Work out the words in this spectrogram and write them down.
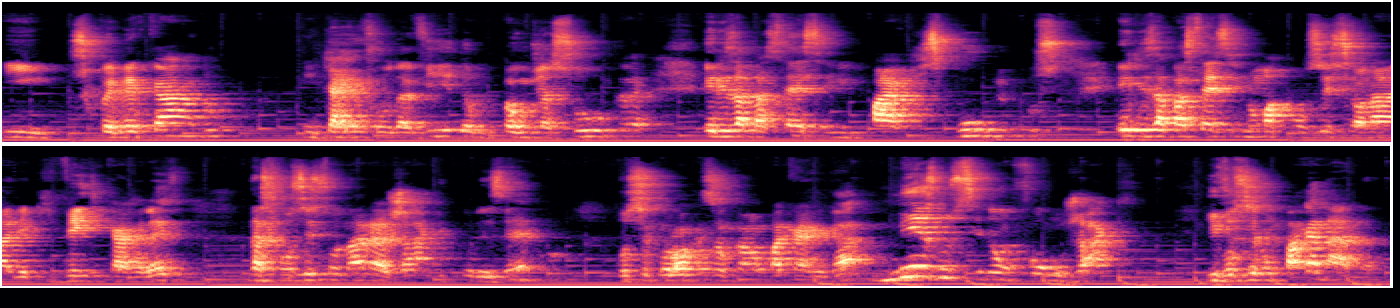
em supermercado, em Carrefour da Vida, um pão de açúcar, eles abastecem em parques públicos, eles abastecem numa concessionária que vende carro elétrico. Nas concessionárias Jaque, por exemplo, você coloca seu carro para carregar, mesmo se não for um Jaque, e você não paga nada.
